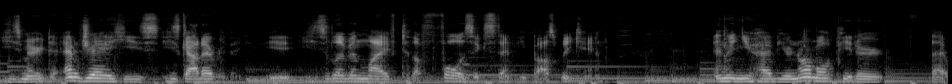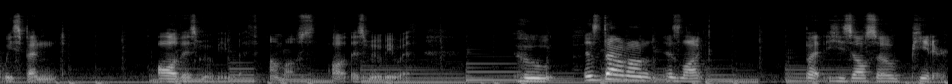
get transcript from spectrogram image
he's married to MJ. He's he's got everything. He, he's living life to the fullest extent he possibly can. And then you have your normal Peter that we spend all this movie with, almost all this movie with, who is down on his luck, but he's also Peter.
